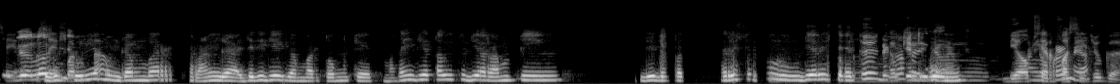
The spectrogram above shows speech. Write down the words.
Biologi. baru kuliah tahu. menggambar serangga, jadi dia gambar tomcat. Makanya dia tahu itu dia ramping. Dia dapat riset dulu, dia riset. eh Mungkin di- jangan Dia observasi ya. juga.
